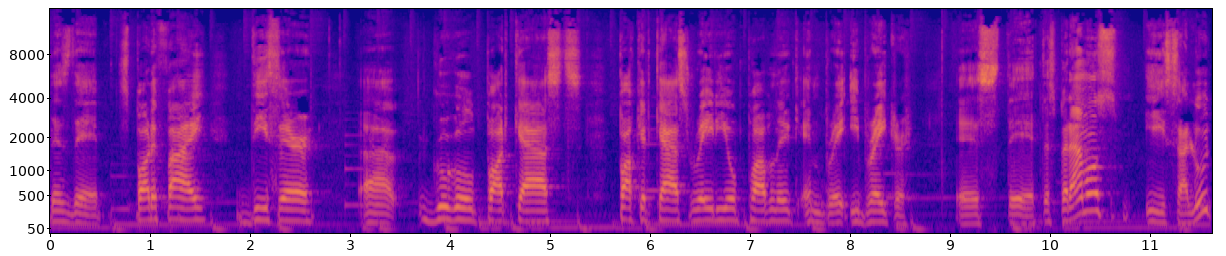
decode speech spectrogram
desde Spotify, Deezer, uh, Google Podcasts, Pocket Cast, Radio Public y Breaker. Este, te esperamos y salud.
